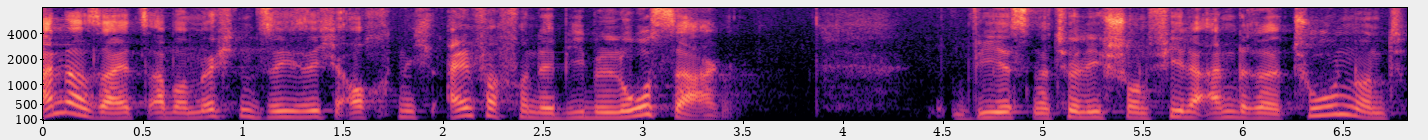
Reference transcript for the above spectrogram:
Andererseits aber möchten sie sich auch nicht einfach von der Bibel lossagen, wie es natürlich schon viele andere tun und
